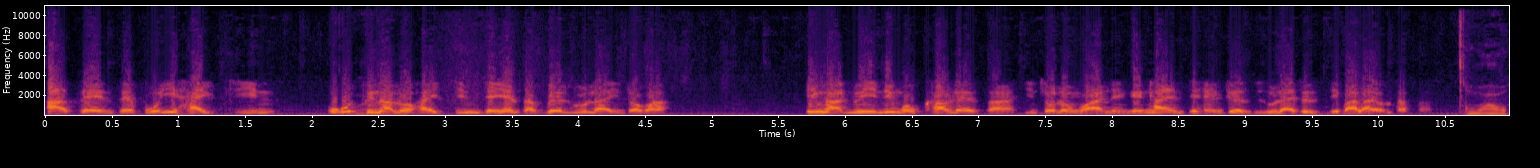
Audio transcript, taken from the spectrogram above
azenze for i-hygiene. Ukugcina lo hygiene nje yenza kube lula into yoba inganweni ngokukhawuleza intsholongwane ngenxa yento ezilula esizilibalayo mthathazi wow.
